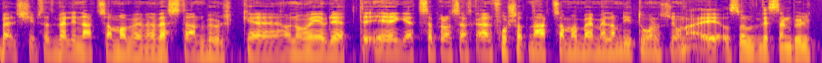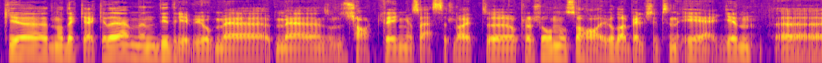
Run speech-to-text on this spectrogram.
Bellships et veldig nært samarbeid med Western Bulk. Eh, og Nå er det et eget separat selskap. Er det fortsatt nært samarbeid mellom de to organisasjonene? Nei, altså Western Bulk, eh, nå dekker jeg ikke det, men de driver jo med, med sånn chartering, altså Asset Light-operasjon. Og så har jo da Bellships sin egen, uh,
